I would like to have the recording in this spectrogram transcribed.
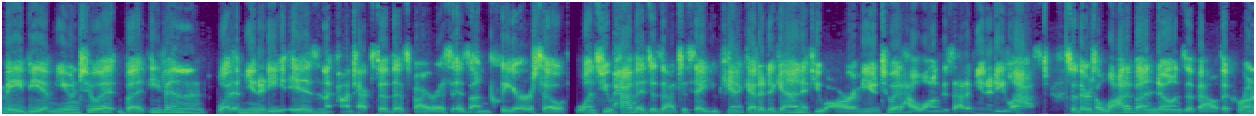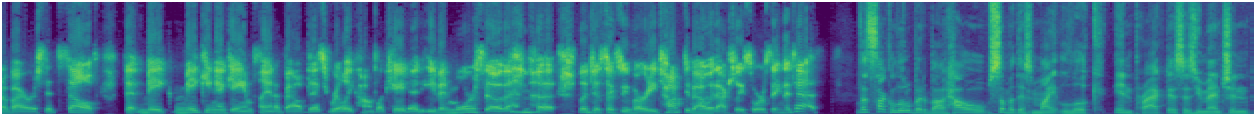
may be immune to it? But even what immunity is in the context of this virus is unclear. So once you have it, does that to say you can't get it again? If you are immune to it, how long does that immunity last? So there's a lot of unknowns about the coronavirus itself that make making a game plan about this really complicated complicated, even more so than the logistics we've already talked about right. with actually sourcing the test. Let's talk a little bit about how some of this might look in practice. As you mentioned,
